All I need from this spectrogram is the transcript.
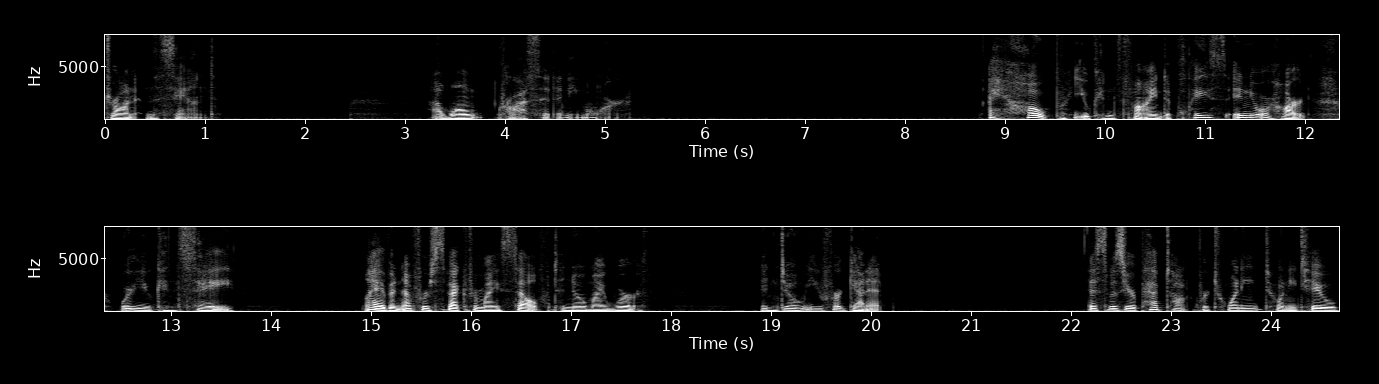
drawn in the sand. I won't cross it anymore. I hope you can find a place in your heart where you can say, I have enough respect for myself to know my worth. And don't you forget it. This was your pep talk for 2022,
